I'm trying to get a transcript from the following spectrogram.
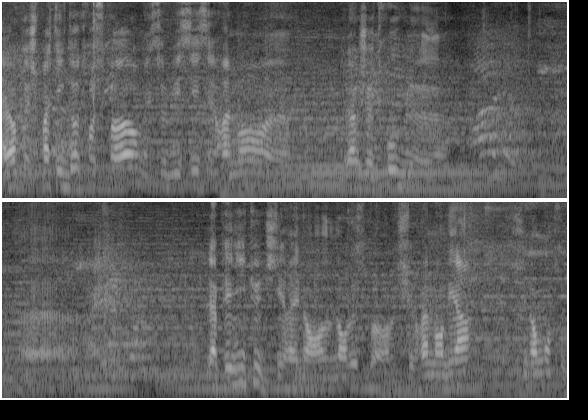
Alors que je pratique d'autres sports, mais celui-ci, c'est vraiment euh, là que je trouve le- euh, la plénitude, je dirais, dans, dans le sport. Je suis vraiment bien, je suis dans mon truc.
